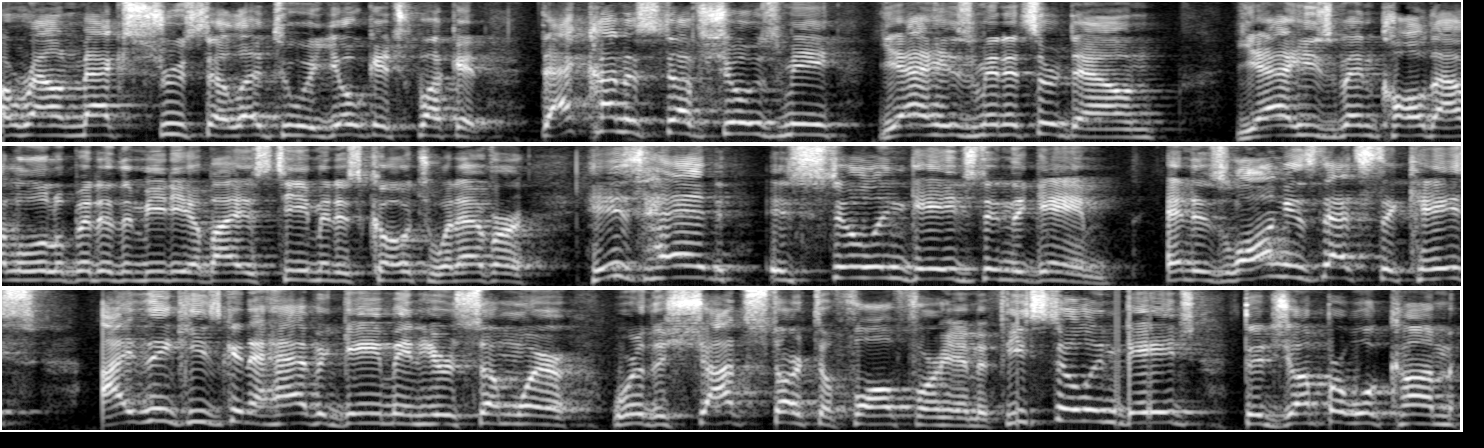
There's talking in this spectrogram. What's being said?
around Max Strus that led to a Jokic bucket. That kind of stuff shows me, yeah, his minutes are down. Yeah, he's been called out a little bit in the media by his team and his coach, whatever. His head is still engaged in the game. And as long as that's the case, I think he's going to have a game in here somewhere where the shots start to fall for him. If he's still engaged, the jumper will come,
